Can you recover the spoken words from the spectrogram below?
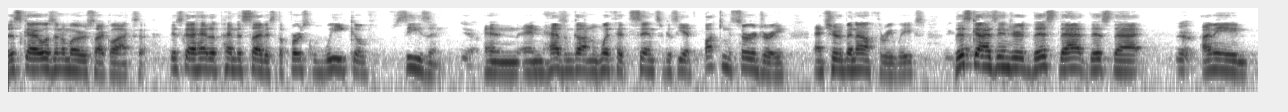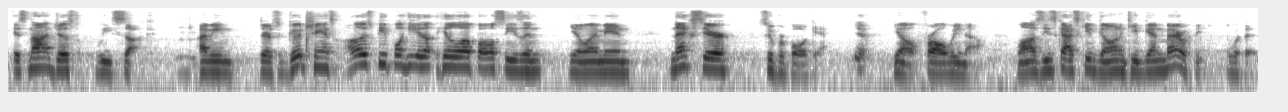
this guy was in a motorcycle accident. This guy had appendicitis the first week of season. Yeah. And and hasn't gotten with it since because he had fucking surgery and should have been out three weeks. This guy's injured. This that this that. Yeah. I mean, it's not just we suck. Mm-hmm. I mean, there's a good chance all those people heal, heal up all season. You know what I mean? Next year, Super Bowl again. Yeah. You know, for all we know, as long as these guys keep going and keep getting better with the, with it.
